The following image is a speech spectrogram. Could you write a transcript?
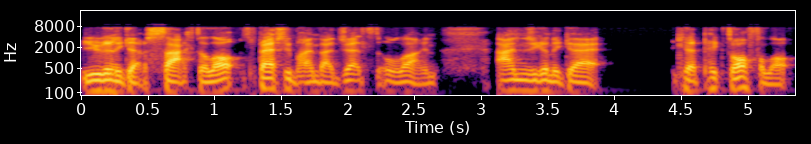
you're going to get sacked a lot, especially behind that Jets O line, and you're going to get get picked off a lot.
